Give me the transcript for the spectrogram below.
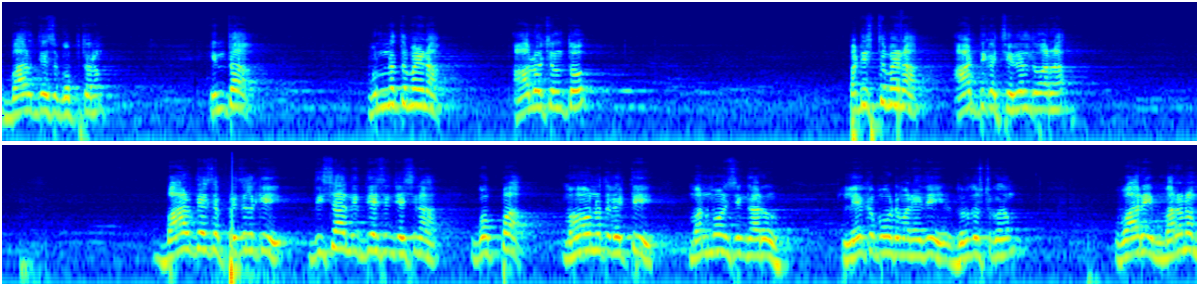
భారతదేశ గొప్పతనం. ఇంత ఉన్నతమైన ఆలోచనలతో పటిష్టమైన ఆర్థిక చర్యల ద్వారా భారతదేశ ప్రజలకి దిశానిర్దేశం చేసిన గొప్ప మహోన్నత వ్యక్తి మన్మోహన్ సింగ్ గారు లేకపోవడం అనేది దురదృష్టకరం. వారి మరణం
